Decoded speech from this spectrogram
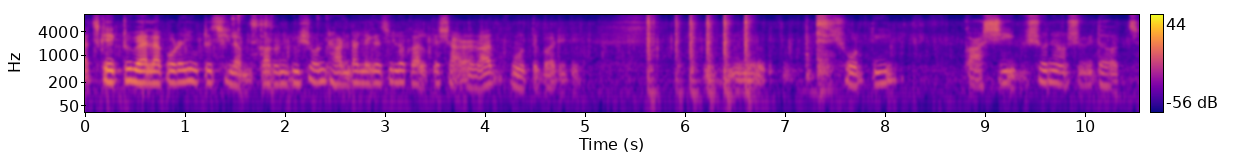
আজকে একটু বেলা করেই উঠেছিলাম, কারণ ভীষণ ঠান্ডা লেগেছিল, কালকে সারা রাত ঘুমোতে পারিনি। মানে সর্দি, কাশি ভীষণই অসুবিধা হচ্ছে।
